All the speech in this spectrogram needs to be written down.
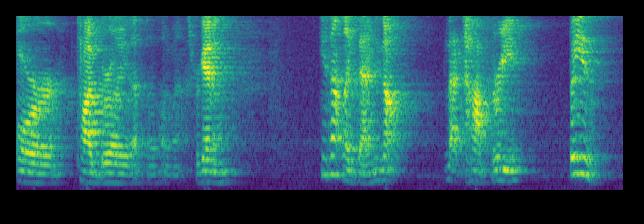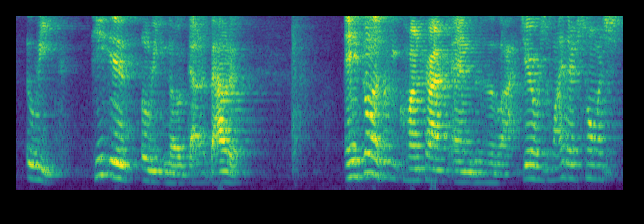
or Todd Gurley. That's the one I was forgetting. He's not like that. He's not that top three, but he's elite. He is elite, no doubt about it. And he's still on his rookie contract, and this is his last year, which is why there's so much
